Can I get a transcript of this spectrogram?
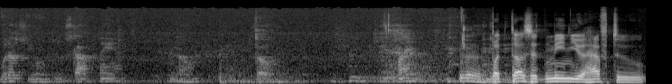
What else you gonna do? Stop playing? You know? So keep playing. But does it mean you have to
